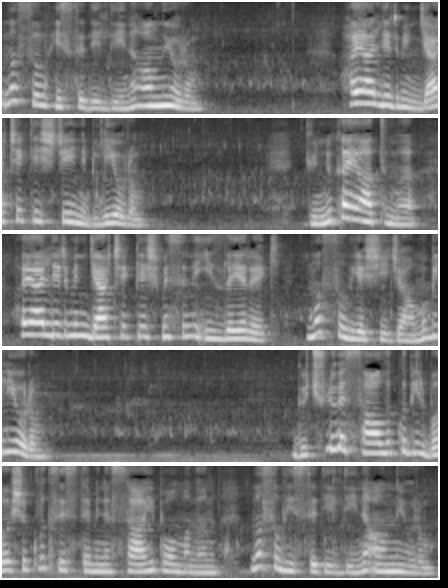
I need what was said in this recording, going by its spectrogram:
nasıl hissedildiğini anlıyorum. Hayallerimin gerçekleşeceğini biliyorum. Günlük hayatımı hayallerimin gerçekleşmesini izleyerek nasıl yaşayacağımı biliyorum. Güçlü ve sağlıklı bir bağışıklık sistemine sahip olmanın nasıl hissedildiğini anlıyorum.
